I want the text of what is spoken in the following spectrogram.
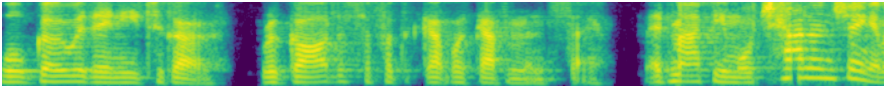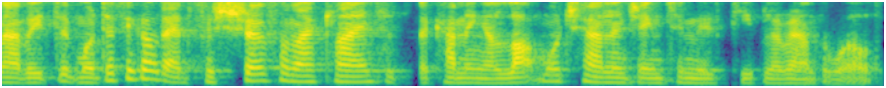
will go where they need to go, regardless of what, the, what governments say. It might be more challenging, it might be more difficult, and for sure for my clients, it's becoming a lot more challenging to move people around the world.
